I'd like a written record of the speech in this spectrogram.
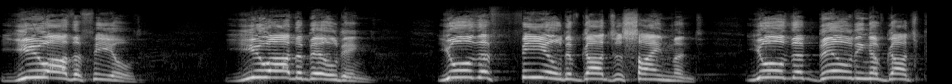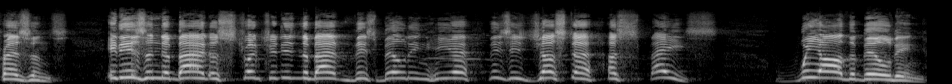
you are the field, you are the building, you're the field of God's assignment, you're the building of God's presence. It isn't about a structure, it isn't about this building here. This is just a, a space. We are the building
